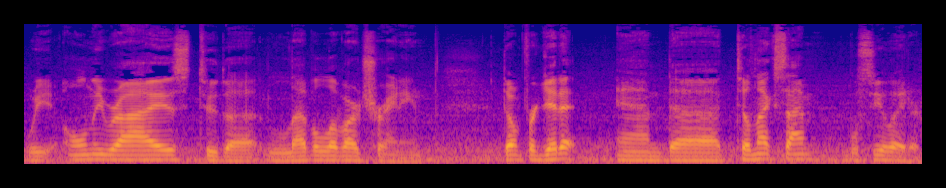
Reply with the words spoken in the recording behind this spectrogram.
We only rise to the level of our training. Don't forget it. And uh, till next time, we'll see you later.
